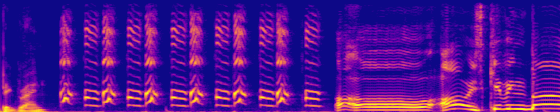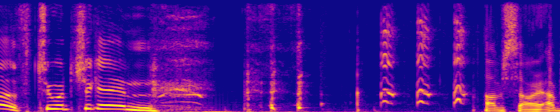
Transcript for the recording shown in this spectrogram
big brain. Uh-oh. Oh, he's giving birth to a chicken. I'm sorry. I'm,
